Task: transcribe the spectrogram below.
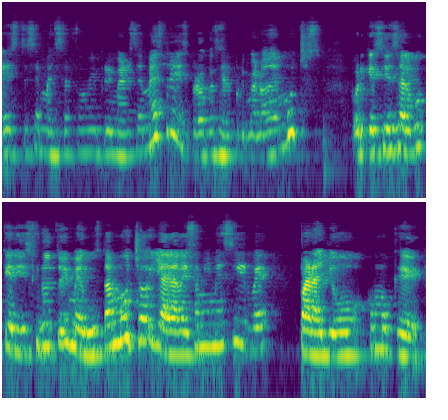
Este semestre fue mi primer semestre y espero que sea el primero de muchos, porque sí es algo que disfruto y me gusta mucho y a la vez a mí me sirve para yo como que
